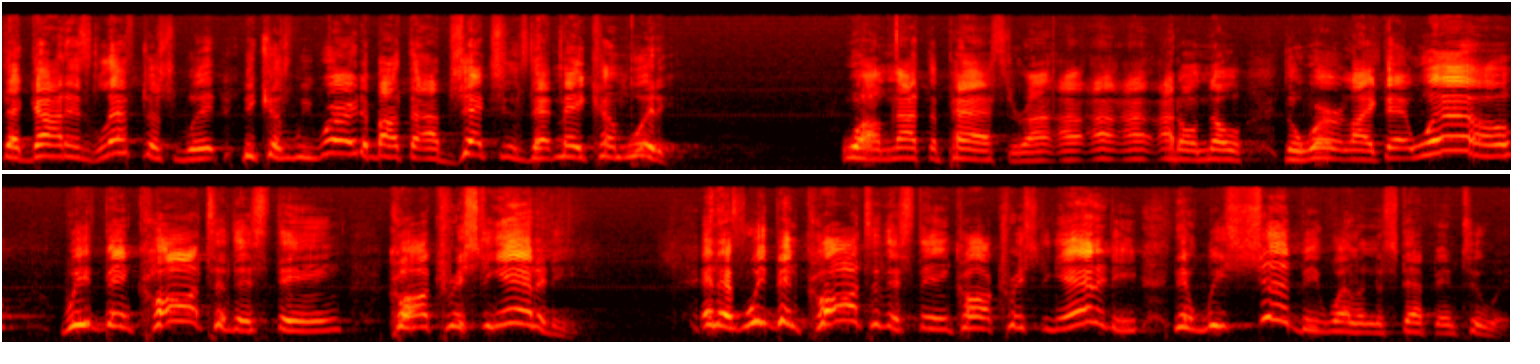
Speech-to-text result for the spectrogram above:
that God has left us with because we worried about the objections that may come with it. Well, I'm not the pastor. I, I, I, I don't know the word like that. Well, we've been called to this thing called Christianity. And if we've been called to this thing called Christianity, then we should be willing to step into it.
